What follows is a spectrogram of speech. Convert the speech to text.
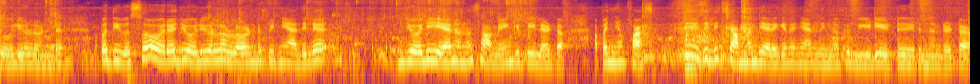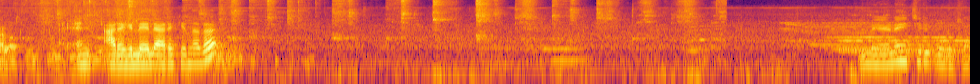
ജോലികളുണ്ട്. അപ്പോൾ ദിവസവും ഓരോ ജോലികളുള്ളതുകൊണ്ട് പിന്നെ അതിൽ ജോലി ചെയ്യാനൊന്നും സമയം കിട്ടിയില്ല കേട്ടോ. അപ്പം ഞാൻ ഫസ്റ്റ് ഇതിൽ ചമ്മന്തി അരയ്ക്കുന്നത് ഞാൻ നിങ്ങൾക്ക് വീഡിയോ ഇട്ട് തരുന്നുണ്ട് കേട്ടോ. അരകലയിൽ അരയ്ക്കുന്നത്. വേണേ ഇച്ചിരി കൊടുക്കാം.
